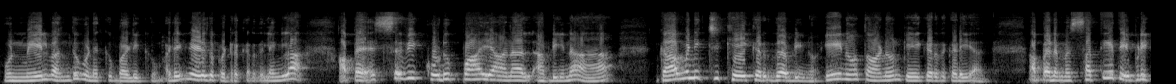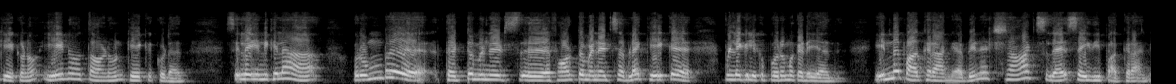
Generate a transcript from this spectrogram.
உன்மேல் வந்து உனக்கு பலிக்கும் அப்படின்னு எழுதப்பட்டிருக்கிறது இல்லைங்களா? அப்ப செவி கொடுப்பாயானால் அப்படின்னா கவனிச்சு கேட்கறது அப்படின்னும் ஏனோ தானோன்னு கேட்கறது கிடையாது. அப்ப நம்ம சத்தியத்தை எப்படி கேட்கணும்? ஏனோ தானோன்னு கேட்கக்கூடாது. சில இன்னைக்கெல்லாம் ரொம்ப தேர்ட்டி மினிட்ஸ் ஃபார்ட்டி மினிட்ஸ் அப்படிலாம் கேட்க பிள்ளைகளுக்கு பொறுமை கிடையாது. என்ன பார்க்குறாங்க அப்படின்னா ஷார்ட்ஸில் செய்தி பார்க்குறாங்க.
